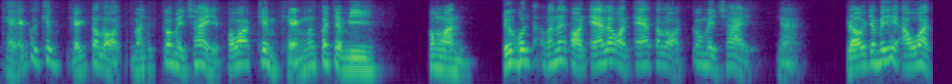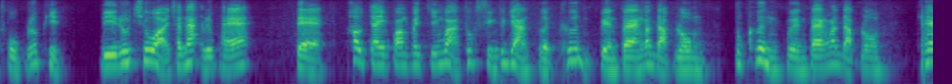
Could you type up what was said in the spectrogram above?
แข็งก็เข้มแข็งตลอดมันก็ไม่ใช่ เพราะว่าเข้มแข็งมันก็จะมีของมัน หรือคนคนนั้นอ่อนแอแล้วอ่อนแอตลอดก็ไม่ใช่นะเราจะไม่ได้เอาว่าถูกหรือผิด ดีหรือชั่ว ชนะหรือแพ้ แต่เข้าใจความเป็นจริงว่าทุกสิ่งทุกอย่างเกิดขึ้น เปลี่ยนแปลงก็ดับลง ทุกขึ้น เปลี่ยนแปลงแล้วดับลง แค่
